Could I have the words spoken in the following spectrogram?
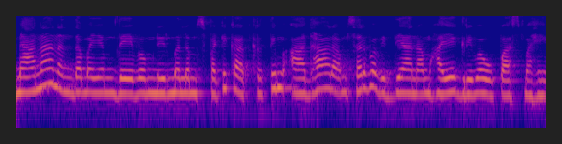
ಜ್ಞಾನಾನಂದಮಯಂ ದೇವಂ ನಿರ್ಮಲಂ ಸ್ಫಟಿಕಾಕೃತಿಂ ಆಧಾರಂ ಸರ್ವವಿದ್ಯಾನಾಂ ಹಯಗ್ರೀವ ಉಪಾಸ್ಮಹೆ.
